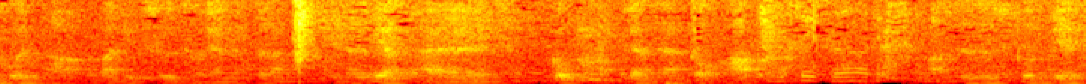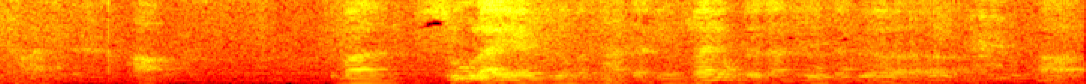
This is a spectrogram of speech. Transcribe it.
吞啊，慢慢就吃成年人的了，他的量才够，量才够啊。最之后就啊，这是顺便谈啊。那么食物来源是我们谈的，磷酸用的呢是那个啊，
